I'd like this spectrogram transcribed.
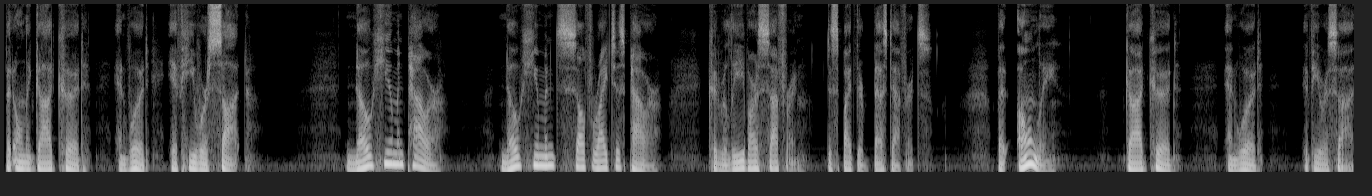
but only God could and would if he were sought. No human power, no human self righteous power could relieve our suffering despite their best efforts. But only God could and would if he were sought.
